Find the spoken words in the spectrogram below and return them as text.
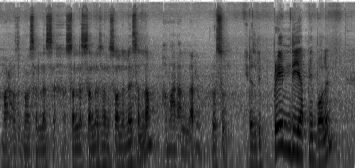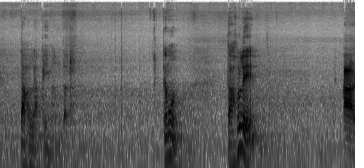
আমার হজরত মোহাম্মদ সাল্লাহ সাল্লাহ সাল্লাহ সাল্লাহ সাল্লাম আমার আল্লাহর রসুল। এটা যদি প্রেম দিয়ে আপনি বলেন, তাহলে আপনি ইমানদার। কেমন? তাহলে, আর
